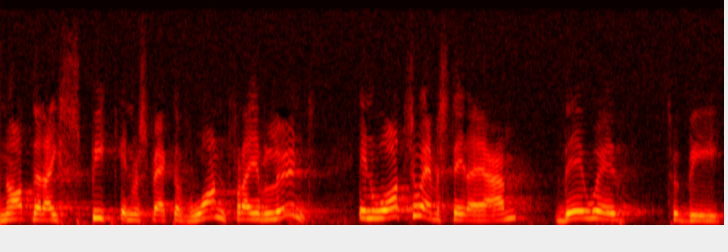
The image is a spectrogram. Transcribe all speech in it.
not that I speak in respect of want, for I have learned in whatsoever state I am, therewith to be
